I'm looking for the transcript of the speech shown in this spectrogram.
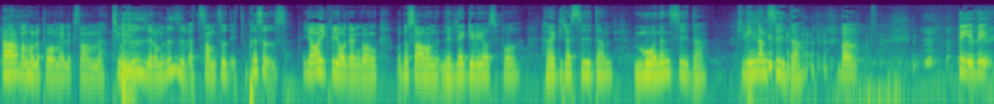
Ja. Att man håller på med liksom, teorier om livet samtidigt. Precis. Jag gick på yoga en gång och då sa hon, nu lägger vi oss på högra sidan, månens sida, kvinnans sida. Bara, det, det,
